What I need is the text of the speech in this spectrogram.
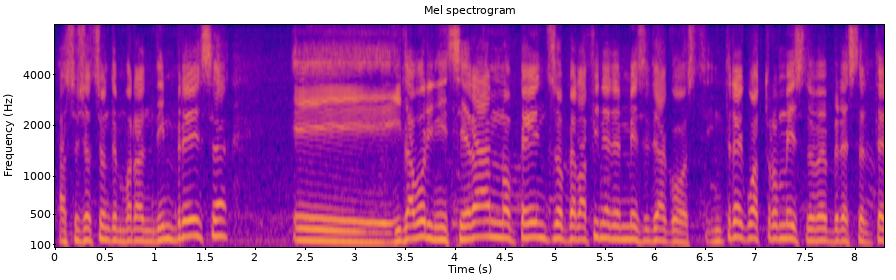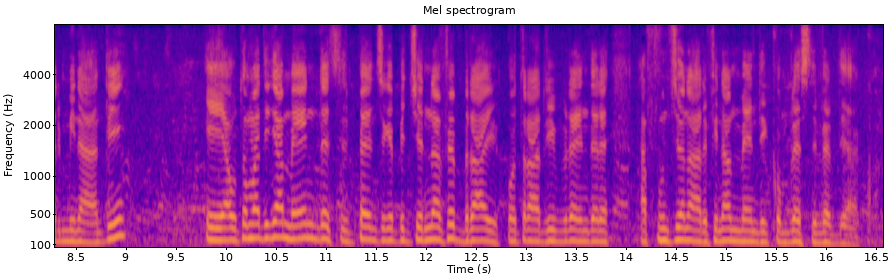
associazione temporanea di imprese i lavori inizieranno penso per la fine del mese di agosto, in 3-4 mesi dovrebbero essere terminati e automaticamente penso che per gennaio-febbraio potrà riprendere a funzionare finalmente il complesso di Verde Acqua.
